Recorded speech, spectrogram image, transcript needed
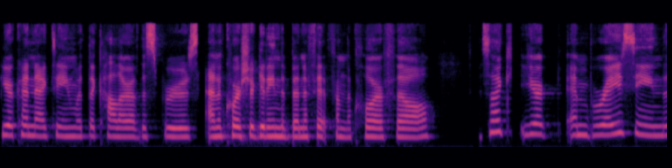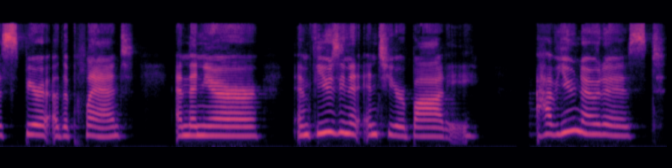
you're connecting with the color of the spruce and of course you're getting the benefit from the chlorophyll. It's like you're embracing the spirit of the plant and then you're infusing it into your body. Have you noticed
